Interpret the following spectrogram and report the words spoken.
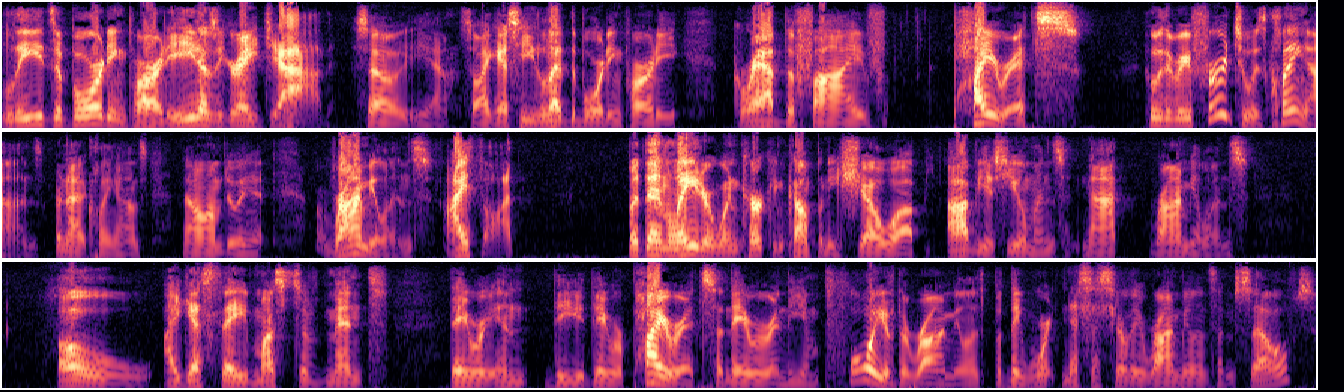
leads a boarding party, he does a great job. So yeah, so I guess he led the boarding party, grabbed the five pirates, who they referred to as Klingons, or not Klingons. Now I'm doing it. Romulans, I thought. But then later, when Kirk and company show up, obvious humans, not Romulans. Oh, I guess they must have meant they were in the they were pirates and they were in the employ of the Romulans, but they weren't necessarily Romulans themselves.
